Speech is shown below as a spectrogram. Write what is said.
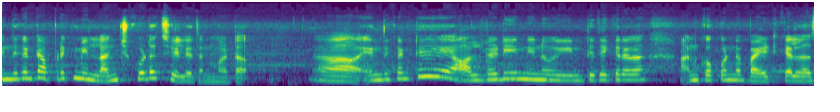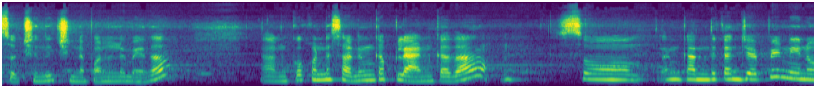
ఎందుకంటే అప్పటికి మేము లంచ్ కూడా చేయలేదన్నమాట. ఎందుకంటే ఆల్రెడీ నేను ఇంటి దగ్గర అనుకోకుండా బయటికి వెళ్ళాల్సి వచ్చింది చిన్న పనుల మీద. అనుకోకుండా సడన్గా ప్లాన్ కదా. సో ఇంకా అందుకని చెప్పి నేను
